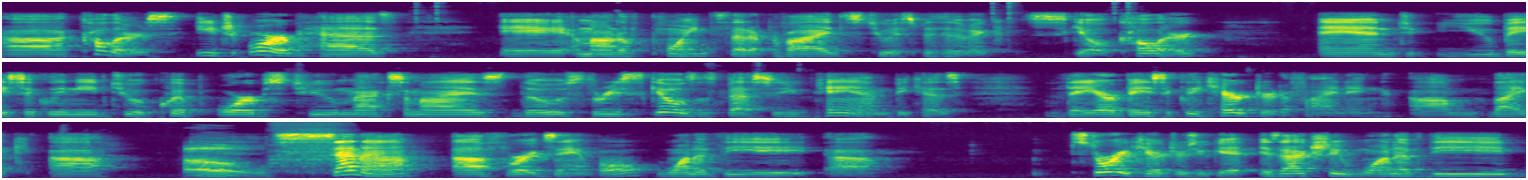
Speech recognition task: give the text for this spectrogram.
uh, colors. Each orb has a amount of points that it provides to a specific skill color, and you basically need to equip orbs to maximize those three skills as best as you can because they are basically character defining. Um, like uh, oh Senna, uh, for example, one of the uh, story characters you get is actually one of the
